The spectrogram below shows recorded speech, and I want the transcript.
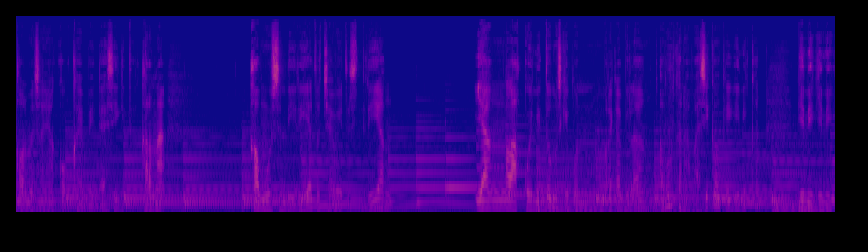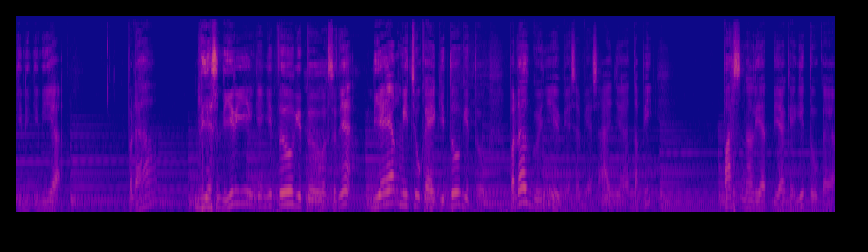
Kalau misalnya kok kayak beda sih? gitu. Karena kamu sendiri atau cewek itu sendiri yang yang ngelakuin itu meskipun mereka bilang kamu kenapa sih kok kayak gini kan? Gini gini gini gini ya. Padahal dia sendiri yang kayak gitu gitu. Maksudnya dia yang micu kayak gitu gitu. Padahal gue ya biasa-biasa aja tapi pas ngelihat dia kayak gitu kayak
